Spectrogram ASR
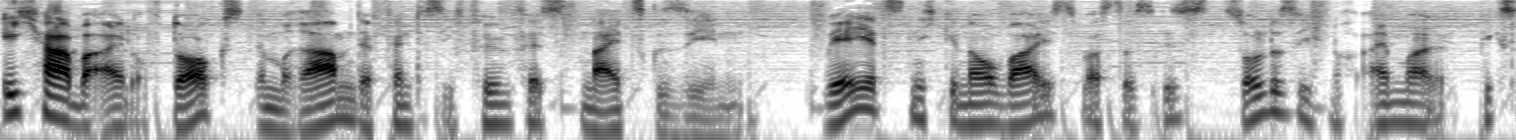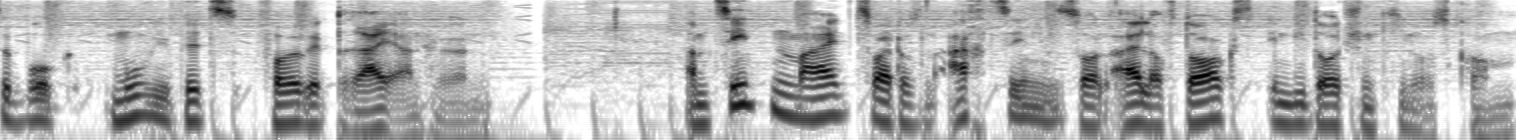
Ich habe Isle of Dogs im Rahmen der Fantasy Filmfest Nights gesehen. Wer jetzt nicht genau weiß, was das ist, sollte sich noch einmal Pixelbook Movie Bits Folge 3 anhören. Am 10. Mai 2018 soll Isle of Dogs in die deutschen Kinos kommen.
